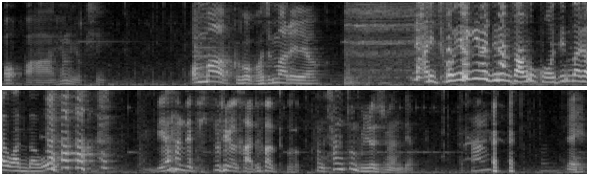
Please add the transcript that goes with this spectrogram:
어, 아, 형 역시. 엄마, 그거 거짓말이에요. 아니 저 얘기를 들으면 나보고 거짓말이라고 한다고? 미안한데 빗소리가 가져왔어 형 창 좀 빌려주면 안 돼요? 상 네.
